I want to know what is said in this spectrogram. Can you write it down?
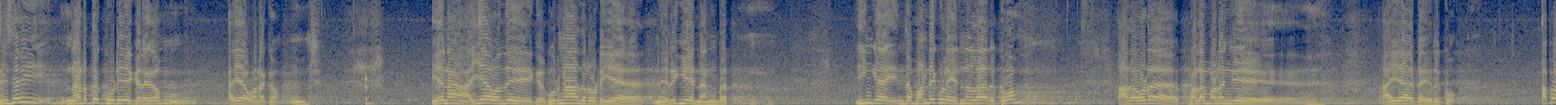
திசை நடத்தக்கூடிய கிரகம் ஐயா வணக்கம். ஏன்னா ஐயா வந்து எங்கள் குருநாதருடைய நெருங்கிய நண்பர். இங்கே இந்த மண்டைக்குள்ளே என்னெல்லாம் இருக்கோ அதை விட பல மடங்கு ஐயா இருக்கும். அப்போ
